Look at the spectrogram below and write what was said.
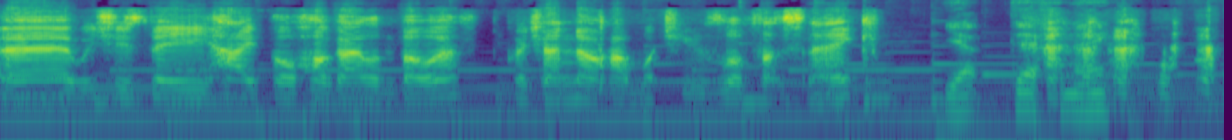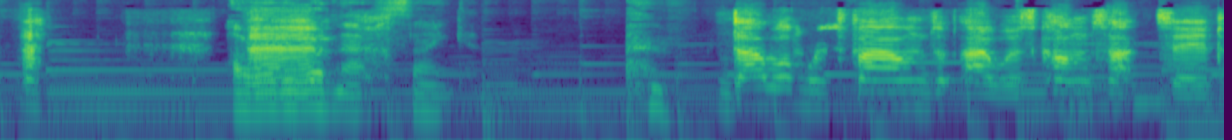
uh, which is the Hypo Hog Island Boa, which I know how much you love that snake. Yep, definitely. I really Um, want that snake. that one was found. I was contacted.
